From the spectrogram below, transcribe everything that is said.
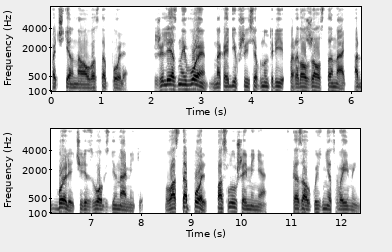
почтенного Востополя. Железный воин, находившийся внутри, продолжал стонать от боли через звук с динамики. «Востополь, послушай меня», — сказал кузнец войны.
